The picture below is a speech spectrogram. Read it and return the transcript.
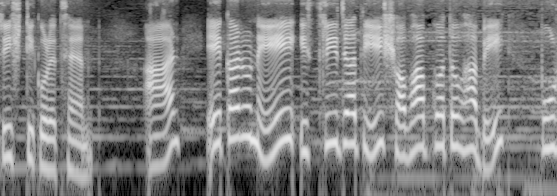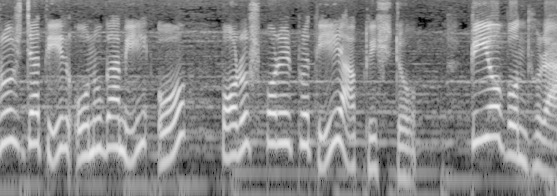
সৃষ্টি করেছেন। আর এ কারণে স্ত্রী জাতি স্বভাবগতভাবেই পুরুষ জাতির অনুগামী ও পরস্পরের প্রতি আকৃষ্ট। প্রিয় বন্ধুরা,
